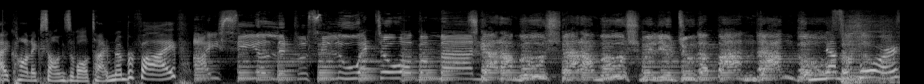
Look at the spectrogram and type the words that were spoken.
iconic songs of all time. Number five. I see a little silhouette of a man. Scaramouche, Scaramouche, will you do the fandango? Number four.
